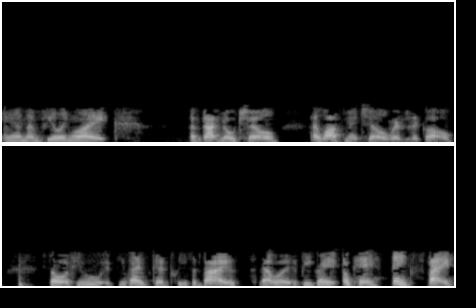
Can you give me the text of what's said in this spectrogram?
and I'm feeling like I've got no chill. I lost my chill. Where did it go? So if you if you guys could please advise, that would be great. Okay, thanks. Bye.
